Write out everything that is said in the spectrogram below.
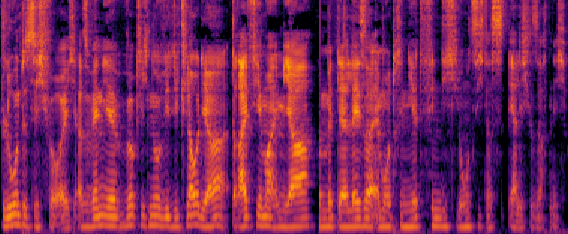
lohnt es sich für euch? Also wenn ihr wirklich nur wie die Claudia drei, viermal im Jahr mit der Laser-Ammo trainiert, finde ich, lohnt sich das ehrlich gesagt nicht.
